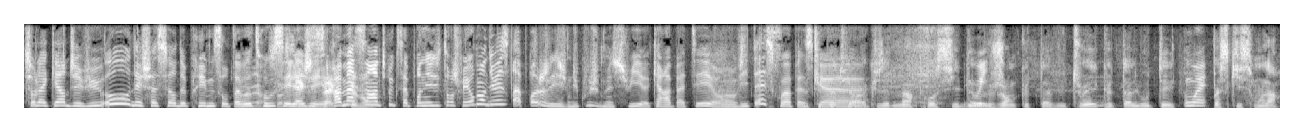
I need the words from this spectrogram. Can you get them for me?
sur la carte, j'ai vu, oh, des chasseurs de primes sont à Ah votre ouais, Et là, j'ai ramassé un truc, ça prenait du temps. Je fais, oh mon dieu, il se rapproche. Et du coup, je me suis euh, carapatée en vitesse, quoi. Parce tu que. peux te faire accuser de meurtre aussi de Oui. gens que tu as vu tuer, que tu as looté Ouais. parce qu'ils sont là.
